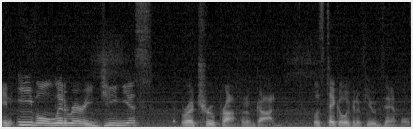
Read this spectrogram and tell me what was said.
an evil literary genius or a true prophet of God. Let's take a look at a few examples.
